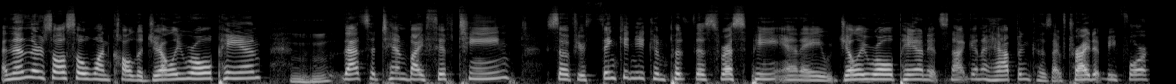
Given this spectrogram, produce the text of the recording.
And then there's also one called a jelly roll pan. Mm-hmm. That's a 10 by 15. So if you're thinking you can put this recipe in a jelly roll pan, it's not going to happen because I've tried it before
